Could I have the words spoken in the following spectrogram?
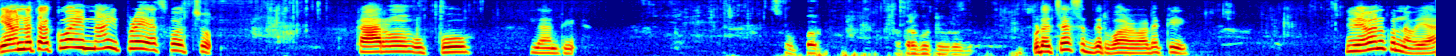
ఏమన్నా తక్కువ అయినా ఇప్పుడే వేసుకోవచ్చు. కారం ఉప్పు ఇలాంటివి. సూపర్. అతరగొట్టి ఈరోజు ఇప్పుడు వచ్చేసిద్ది వడకి. నువ్వేమనుకున్నావయ్యా?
